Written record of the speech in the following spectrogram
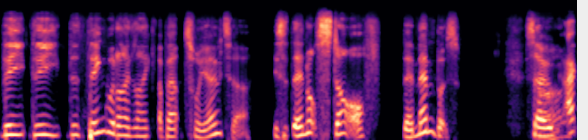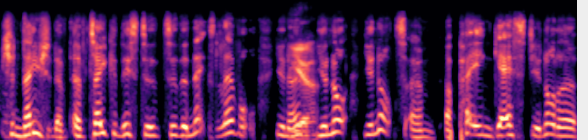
the the the thing what I like about Toyota is that they're not staff; they're members. So Action Ah. Nation have, have taken this to, to the next level. You know, Yeah. you're not you're not um, a paying guest. You're not a,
